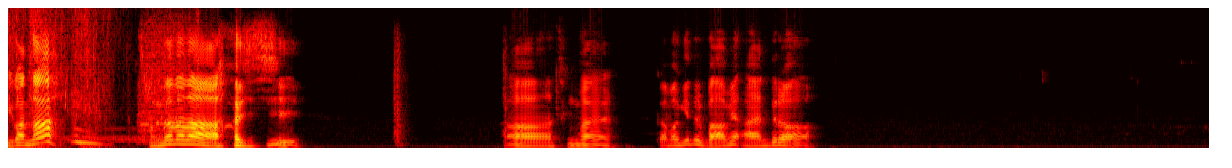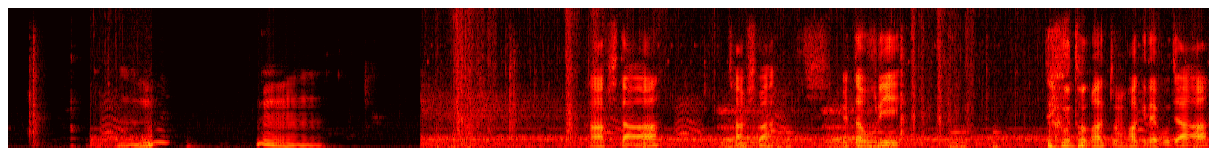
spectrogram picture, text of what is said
이거 안 나? 장난하나, 아저씨. 아, 정말. 까마귀들 마음에 안 들어. 음? 음. 갑시다. 잠시만. 일단 우리 내구도만 좀 확인해보자.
